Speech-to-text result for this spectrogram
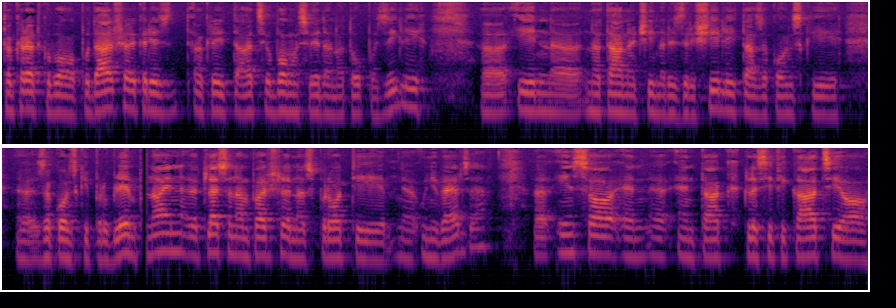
takrat, ko bomo podaljšali akreditacijo, bomo seveda na to pozili. Eh, in eh, na ta način razrešili ta zakonski, zakonski problem. No, in tle so nam prišle nasproti univerze in so en, en tak klasifikacijo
